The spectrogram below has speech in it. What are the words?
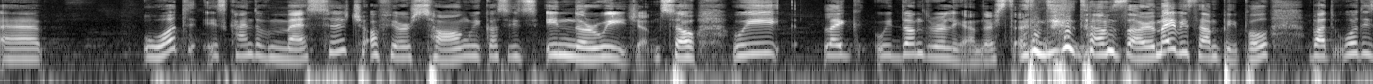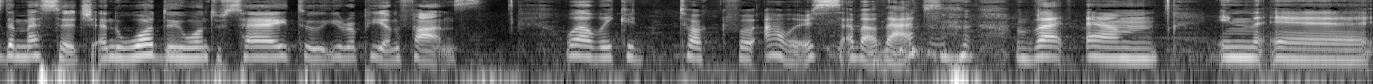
Uh, what is kind of message of your song because it's in Norwegian, so we like we don't really understand it. I'm sorry, maybe some people, but what is the message and what do you want to say to European fans? Well, we could talk for hours about that. but um, in uh,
